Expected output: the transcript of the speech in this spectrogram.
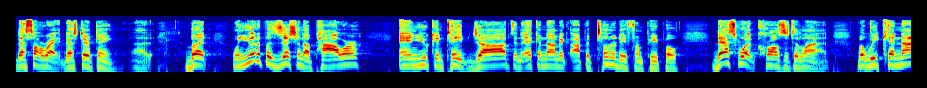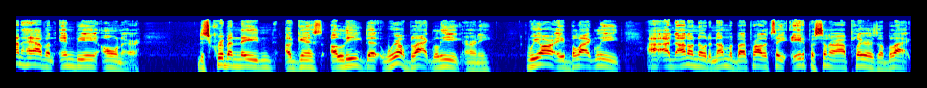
that's all right. That's their thing. Uh, but when you're in a position of power and you can take jobs and economic opportunity from people, that's what crosses the line. But we cannot have an NBA owner discriminating against a league that we're a black league, Ernie. We are a black league. I, I, I don't know the number, but I'd probably say 80% of our players are black.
